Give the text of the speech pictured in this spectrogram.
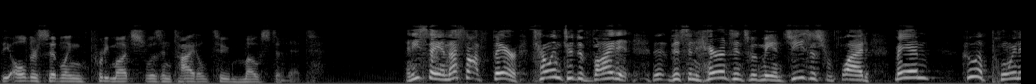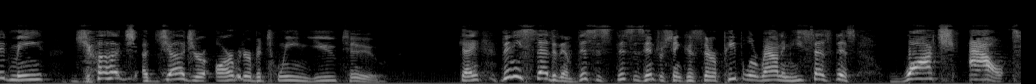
the older sibling pretty much was entitled to most of it. And he's saying, That's not fair. Tell him to divide it, this inheritance with me. And Jesus replied, Man, who appointed me judge, a judge or arbiter between you two? Okay? Then he said to them, this is, this is interesting because there are people around him. He says this, watch out.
